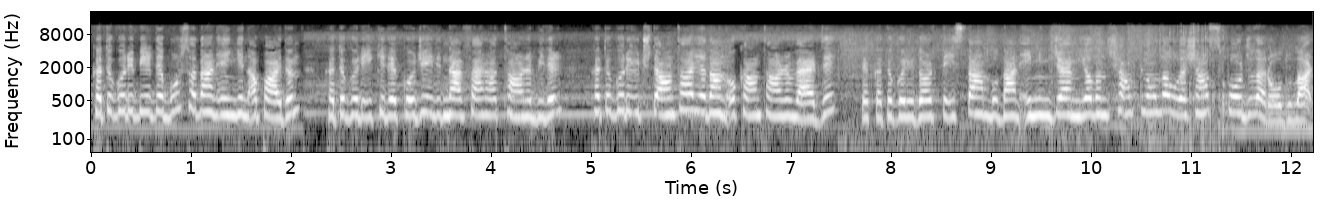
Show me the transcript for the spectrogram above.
kategori 1'de Bursa'dan Engin Apaydın, kategori 2'de Kocaeli'nden Ferhat Tanrıbilir, kategori 3'te Antalya'dan Okan Tanrıverdi ve kategori 4'te İstanbul'dan Emin Cem Yalın şampiyonluğa ulaşan sporcular oldular.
